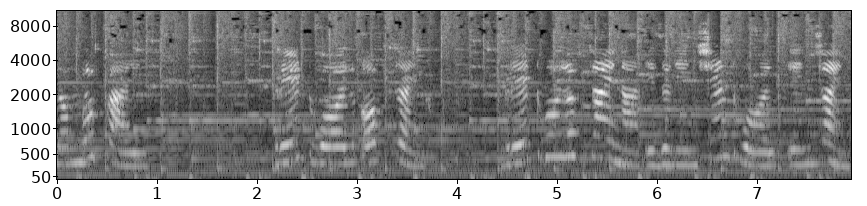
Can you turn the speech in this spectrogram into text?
Number 5 Great Wall of China Great Wall of China is an ancient wall in China.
